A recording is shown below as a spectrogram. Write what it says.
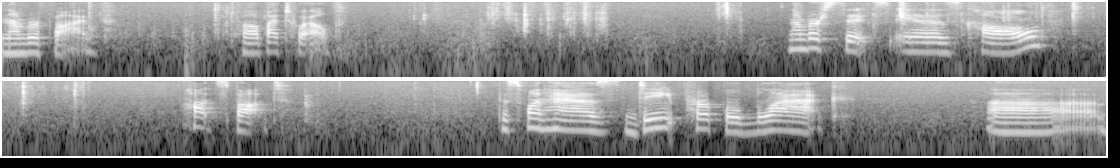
Number five. 12 by 12. Number six is called Hotspot. This one has deep purple, black, uh,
